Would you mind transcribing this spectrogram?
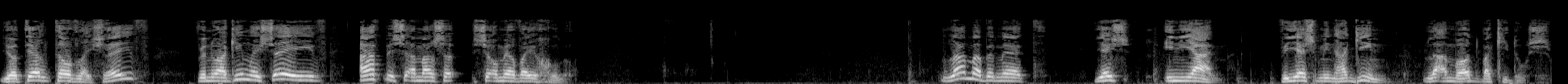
יותר טוב לשב, ונוהגים לשב אף בשאמר ש... שאומר ויכולו. למה באמת יש עניין ויש מנהגים לעמוד בקידוש?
